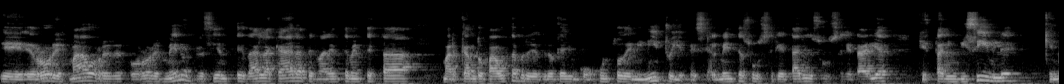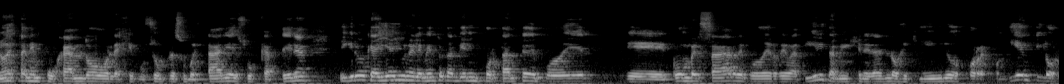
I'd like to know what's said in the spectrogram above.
errores más, errores menos, el presidente da la cara, permanentemente está marcando pauta, pero yo creo que hay un conjunto de ministros y especialmente subsecretarios y subsecretarias que están invisibles, que no están empujando la ejecución presupuestaria y sus carteras, y creo que ahí hay un elemento también importante de poder eh, conversar, de poder debatir y también generar los equilibrios correspondientes y los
